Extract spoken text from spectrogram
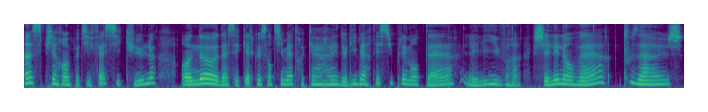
Inspirant petit fascicule, en ode à ces quelques centimètres carrés de liberté supplémentaire, les livres chez l'élan vert, tous âges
